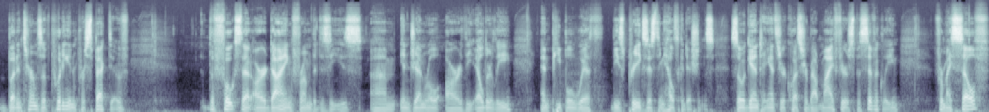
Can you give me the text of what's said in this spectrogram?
But in terms of putting it in perspective, the folks that are dying from the disease um, in general are the elderly and people with these pre-existing health conditions. So again, to answer your question about my fears specifically, for myself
